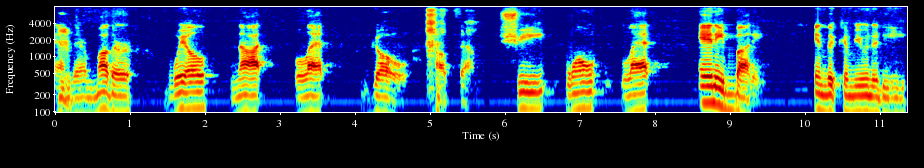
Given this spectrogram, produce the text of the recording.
and mm. their mother will not let go of them. She won't let anybody in the community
